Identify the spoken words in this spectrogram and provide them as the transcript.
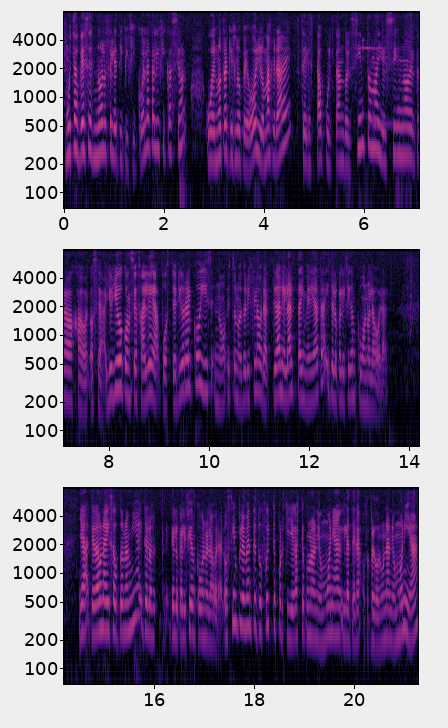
muchas veces no se le tipificó la calificación o en otra que es lo peor y lo más grave, se le está ocultando el síntoma y el signo del trabajador. O sea, yo llego con cefalea posterior al COVID, no, esto no es de origen laboral, te dan el alta inmediata y te lo califican como no laboral. Ya, te da una disautonomía y te lo, te lo califican como no laboral. O simplemente tú fuiste porque llegaste con una neumonía bilateral, o, perdón, una neumonía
